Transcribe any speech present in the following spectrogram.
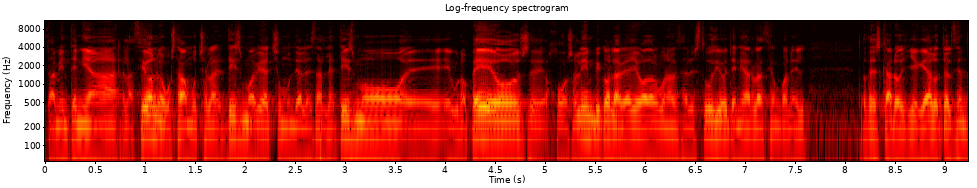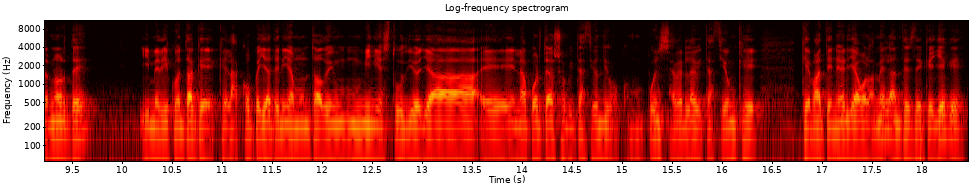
también tenía relación, me gustaba mucho el atletismo, había hecho mundiales de atletismo, eh, europeos, de Juegos Olímpicos, le había llevado alguna vez al estudio y tenía relación con él. Entonces, claro, llegué al Hotel Centro Norte y me di cuenta que, la COPE ya tenía montado un mini estudio ya eh, en la puerta de su habitación. Digo, ¿cómo pueden saber la habitación que, que va a tener Yago Lamela antes de que llegue?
